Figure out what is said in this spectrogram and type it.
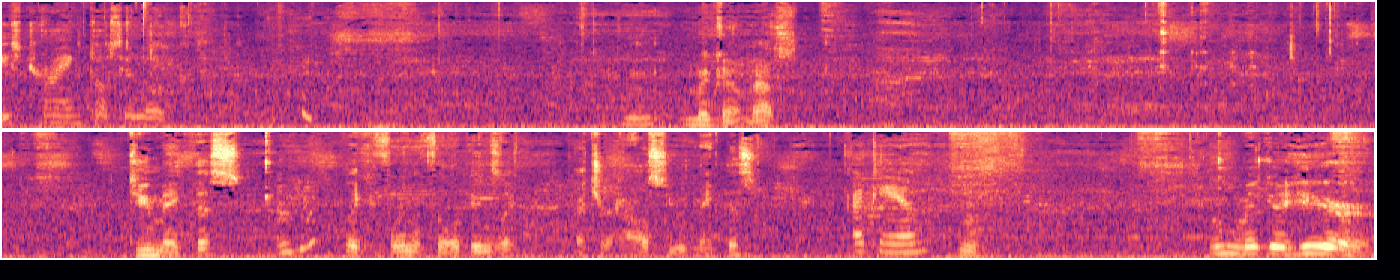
He's trying tocilog. I'm making a mess. Do you make this? Mm-hmm. Like if we're in the Philippines, like at your house, you would make this? I can. Ooh, make it here.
